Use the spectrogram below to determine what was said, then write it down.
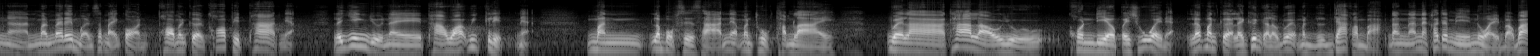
ำงาน มันไม่ได้เหมือนสมัยก่อน พอมันเกิดข้อผิดพลาดเนี่ยและยิ่งอยู่ในภาวะวิกฤตเนี่ยมันระบบสื่อสารเนี่ยมันถูกทำลาย เวลาถ้าเราอยู่คนเดียวไปช่วยเนี่ยแล้วมันเกิดอะไรขึ้นกับเราด้วยมันยากลำบากดังนั้นเนี่ยเขาจะมีหน่วยแบบว่า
